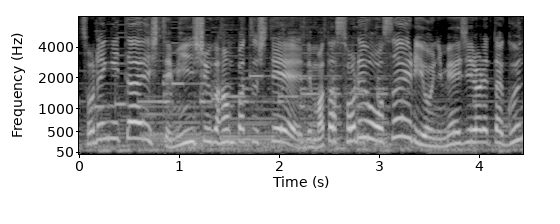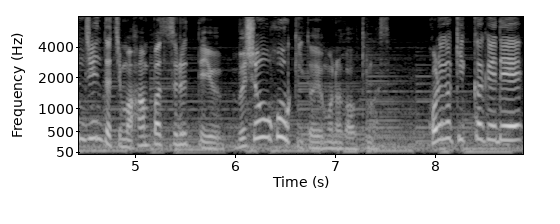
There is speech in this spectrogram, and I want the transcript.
それに対して民衆が反発してでまたそれを抑えるように命じられた軍人たちも反発するっていう武将放棄というものが起きます。これがきっかけで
